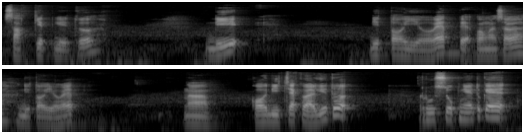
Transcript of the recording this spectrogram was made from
sakit gitu di di toilet ya kalau nggak salah di toilet. Nah, kalau dicek lagi tuh rusuknya itu kayak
